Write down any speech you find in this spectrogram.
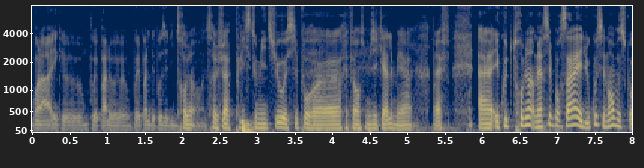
Voilà, et qu'on pouvait pas le, on pouvait pas le déposer. Trop bien. Ça veut faire Please to meet you aussi pour euh, référence musicale, mais euh, bref. Euh, écoute, trop bien. Merci pour ça. Et du coup, c'est marrant parce que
